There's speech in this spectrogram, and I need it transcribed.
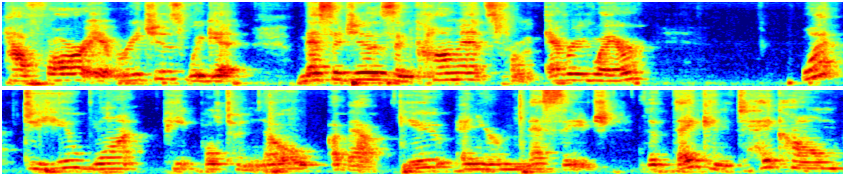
how far it reaches. We get messages and comments from everywhere. What do you want people to know about you and your message that they can take home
